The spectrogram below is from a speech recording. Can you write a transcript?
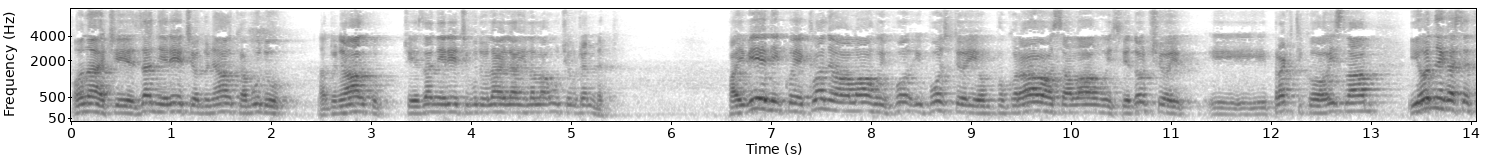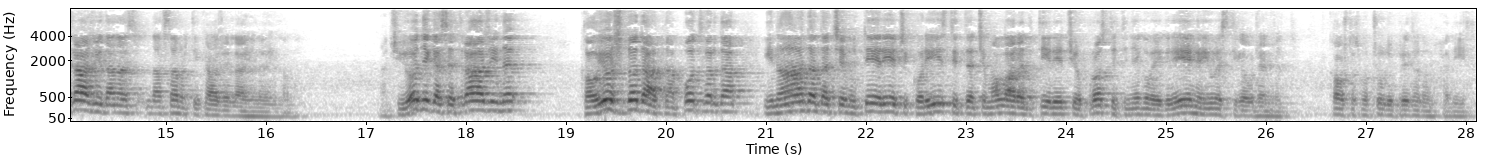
Onaj čije zadnje riječi od dunjalka budu na dunjalku, čije zadnje riječi budu la ilaha illallah uče u džennet. Pa i vjernik koji je klanjao Allahu i, po, i postio i pokoravao se Allahu i svjedočio i, i, i praktikovao islam i od njega se traži da nas na samrti kaže la ilaha illallah. Znači od njega se traži ne, kao još dodatna potvrda i nada da će mu te riječi koristiti, da će mu Allah radi ti riječi oprostiti njegove grijehe i uvesti ga u džennet. Kao što smo čuli u prethodnom hadithu.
